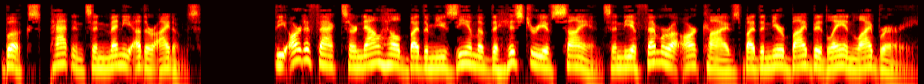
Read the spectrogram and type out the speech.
books, patents and many other items. The artifacts are now held by the Museum of the History of Science and the ephemera archives by the nearby Bodleian Library.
